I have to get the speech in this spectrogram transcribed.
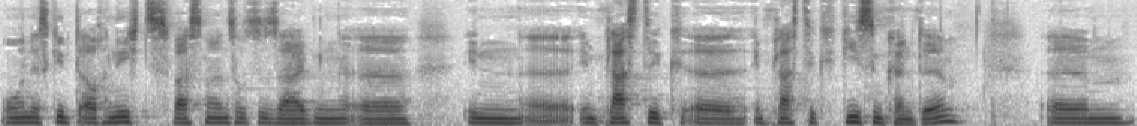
und es gibt auch nichts, was man sozusagen in, in, Plastik, in Plastik gießen könnte. Ähm,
